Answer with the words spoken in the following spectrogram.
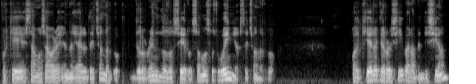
porque estamos ahora en la era de Chandraguk, del reino de los cielos. Somos los dueños de Chandraguk. Cualquiera que reciba la bendición,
